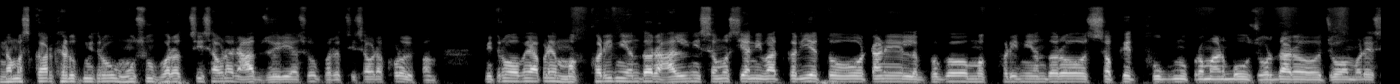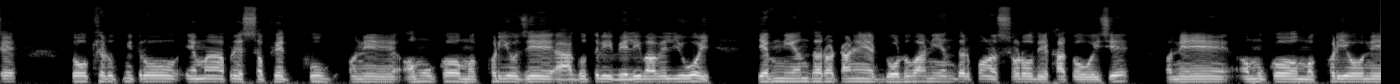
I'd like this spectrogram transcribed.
નમસ્કાર ખેડૂત મિત્રો, હું છું ભરતસિંહ સાવડા અને આપ જોઈ રહ્યા છો ભરતસિંહ સાવડા ખોડલ ફાર્મ મિત્રો, હવે આપણે મગફળીની અંદર હાલની સમસ્યાની વાત કરીએ તો અટાણે લગભગ મગફળીની અંદર સફેદ ફૂગનું પ્રમાણ બહુ જોરદાર જોવા મળે છે. તો ખેડૂત મિત્રો, એમાં આપણે સફેદ ફૂગ અને અમુક મગફળીઓ જે આગોતરી વેલી વાવેલી હોય, તેમની અંદર અટાણે દોડવાની અંદર પણ સડો દેખાતો હોય છે. અને અમુક મગફળીઓને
